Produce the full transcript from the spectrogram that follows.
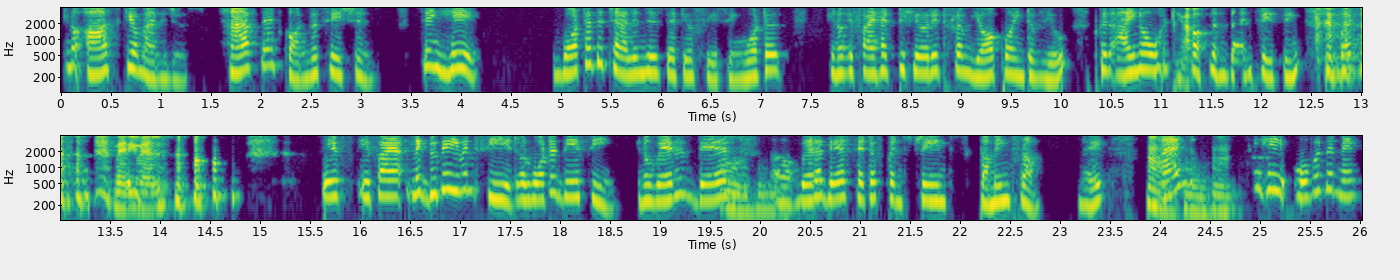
you know ask your managers. Have that conversation saying hey what are the challenges that you're facing? What are you know if i had to hear it from your point of view because i know what Yeah. problems i'm facing but very well. if if i like do they even see it or what are they seeing? You know where is their Mhm. uh, where are their set of constraints coming from right? Hmm, and say hey over the next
